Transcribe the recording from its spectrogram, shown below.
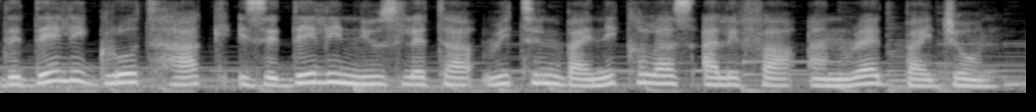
The Daily Growth Hack is a daily newsletter written by Nicholas Alifa and read by John.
